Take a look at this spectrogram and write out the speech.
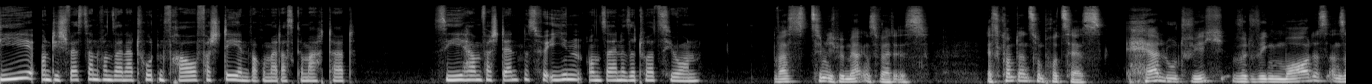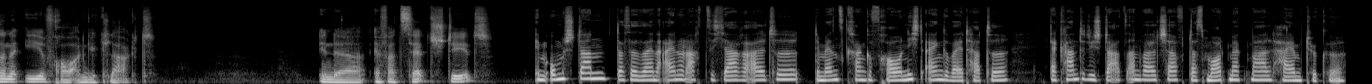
Die und die Schwestern von seiner toten Frau verstehen, warum er das gemacht hat. Sie haben Verständnis für ihn und seine Situation was ziemlich bemerkenswert ist. Es kommt dann zum Prozess. Herr Ludwig wird wegen Mordes an seiner Ehefrau angeklagt. In der FAZ steht, im Umstand, dass er seine 81 Jahre alte, demenzkranke Frau nicht eingeweiht hatte, erkannte die Staatsanwaltschaft das Mordmerkmal Heimtücke.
